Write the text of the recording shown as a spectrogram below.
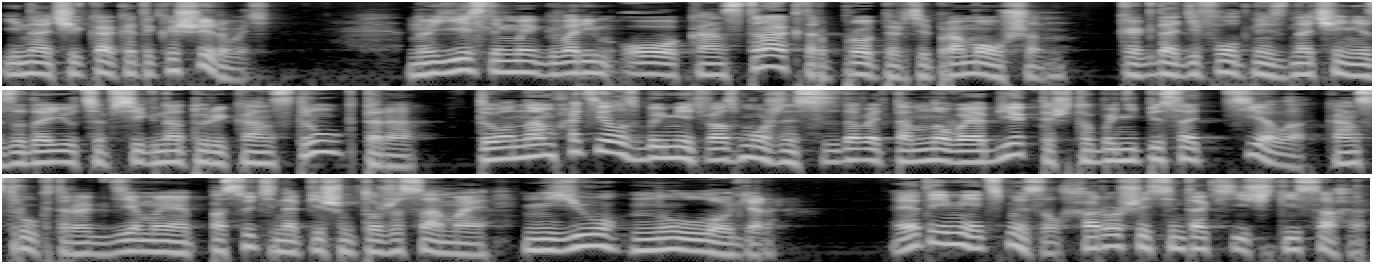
иначе как это кэшировать? Но если мы говорим о constructor property promotion, когда дефолтные значения задаются в сигнатуре конструктора, то нам хотелось бы иметь возможность создавать там новые объекты, чтобы не писать тело конструктора, где мы по сути напишем то же самое new null logger. Это имеет смысл, хороший синтаксический сахар.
